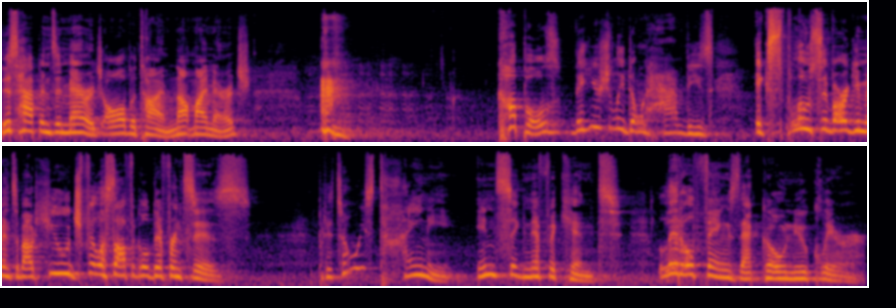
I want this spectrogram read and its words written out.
This happens in marriage all the time, not my marriage. Couples, they usually don't have these explosive arguments about huge philosophical differences, but it's always tiny, insignificant, little things that go nuclear.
